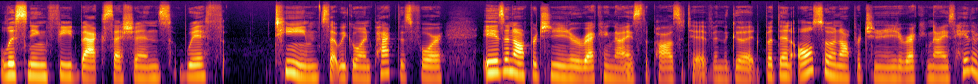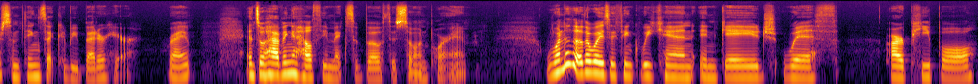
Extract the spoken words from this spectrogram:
listening feedback sessions with teams that we go and practice for is an opportunity to recognize the positive and the good, but then also an opportunity to recognize, hey, there's some things that could be better here, right? And so having a healthy mix of both is so important. One of the other ways I think we can engage with our people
